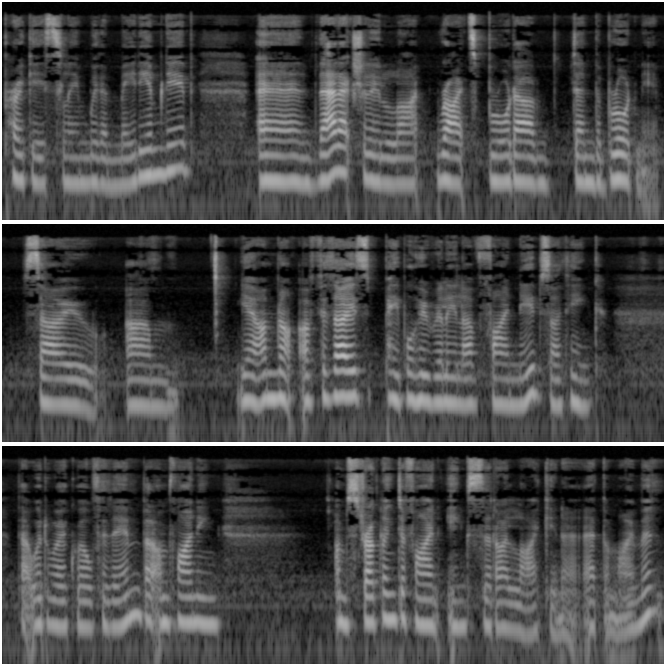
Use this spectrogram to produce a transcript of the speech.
Pro Gear Slim with a medium nib, and that actually like writes broader than the broad nib. So, um, yeah, I'm not, uh, for those people who really love fine nibs, I think that would work well for them. But I'm finding, I'm struggling to find inks that I like in it at the moment.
